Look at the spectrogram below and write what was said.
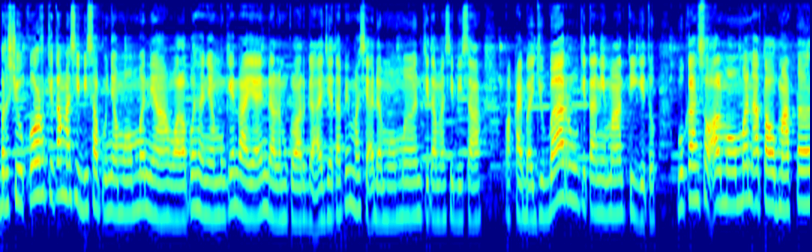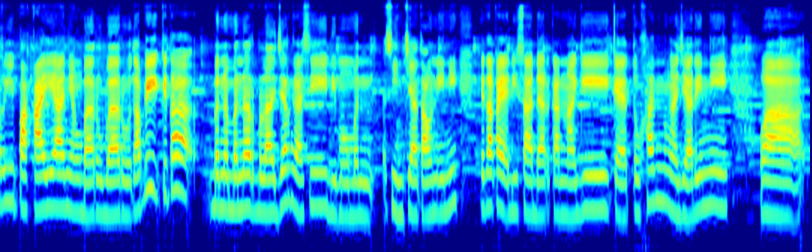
bersyukur kita masih bisa punya momen ya walaupun hanya mungkin rayain dalam keluarga aja tapi masih ada momen kita masih bisa pakai baju baru kita nikmati gitu. Bukan soal momen atau materi pakaian yang baru-baru tapi kita bener-bener belajar gak sih di momen Sincia tahun ini? Kita kayak disadarkan lagi kayak Tuhan ngajarin nih wah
